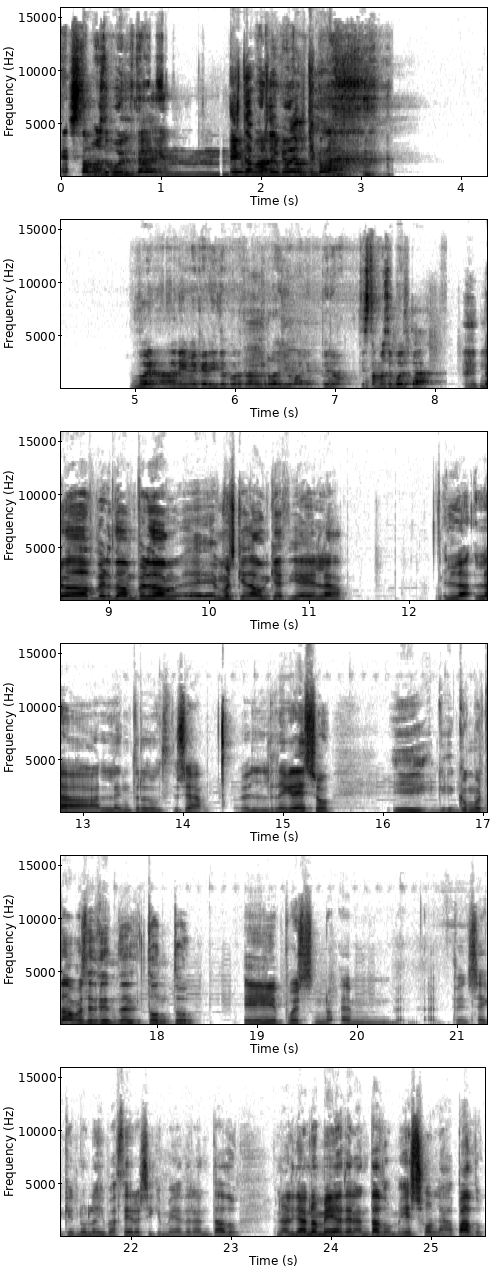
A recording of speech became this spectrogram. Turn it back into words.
Estamos de vuelta en. Estamos de vuelta. Bueno, a mí me he querido cortar el rollo, ¿vale? Pero estamos de vuelta. No, perdón, perdón. eh, hemos quedado en que hacía la. La, la, la introducción. O sea, el regreso. Y, y como estábamos haciendo el tonto. eh, pues no, em, pensé que no la iba a hacer, así que me he adelantado. En realidad no me he adelantado, me he solapado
